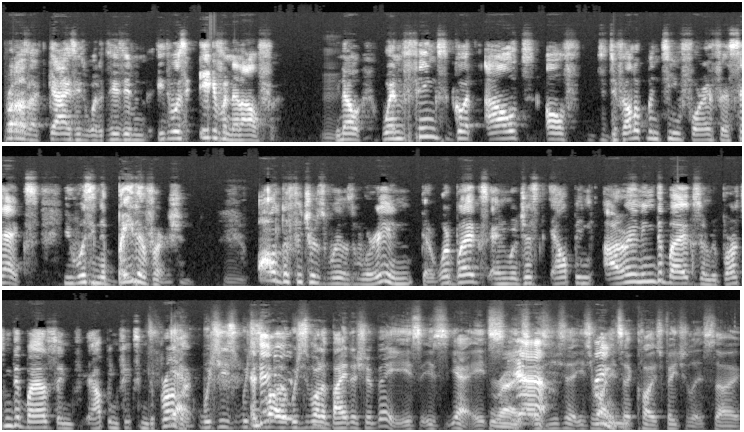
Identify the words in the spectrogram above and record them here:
product, guys. It was even it was even an alpha. Hmm. You know, when things got out of the development team for FSX, it was in a beta version. All the features was were in, there were bugs, and we're just helping ironing the bugs and reporting the bugs and helping fixing the Yeah, product. which is which And is what which is what a beta should be. Is is yeah, it's, Right. Yeah, as you said, it's right. It's a closed feature list. So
